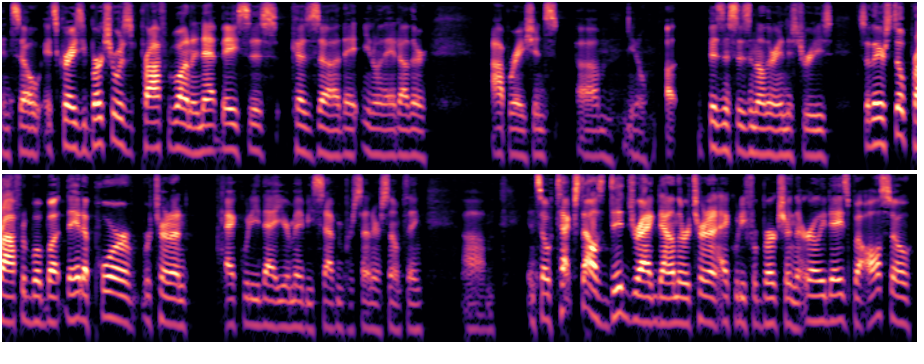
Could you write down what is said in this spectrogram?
and so it's crazy. Berkshire was profitable on a net basis because uh, they, you know, they had other operations, um, you know, uh, businesses in other industries. So they're still profitable, but they had a poor return on equity that year, maybe seven percent or something. Um, and so textiles did drag down the return on equity for Berkshire in the early days, but also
